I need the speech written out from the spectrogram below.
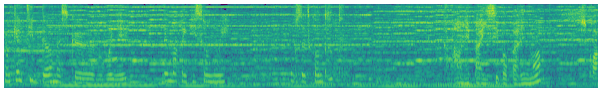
Donc quel type d'homme est-ce que vous voyez Des maris qui s'ennuient. Vous êtes contente? Ah, On n'est pas ici pour parler de moi, je crois.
